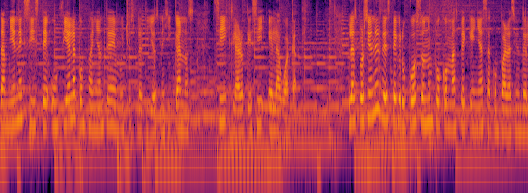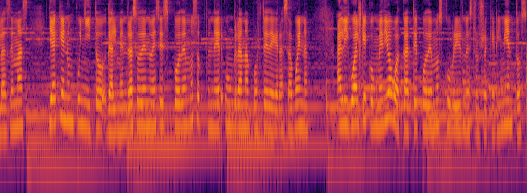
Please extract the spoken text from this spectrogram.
también existe un fiel acompañante de muchos platillos mexicanos. Sí, claro que sí, el aguacate. Las porciones de este grupo son un poco más pequeñas a comparación de las demás, ya que en un puñito de almendras o de nueces podemos obtener un gran aporte de grasa buena, al igual que con medio aguacate podemos cubrir nuestros requerimientos.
